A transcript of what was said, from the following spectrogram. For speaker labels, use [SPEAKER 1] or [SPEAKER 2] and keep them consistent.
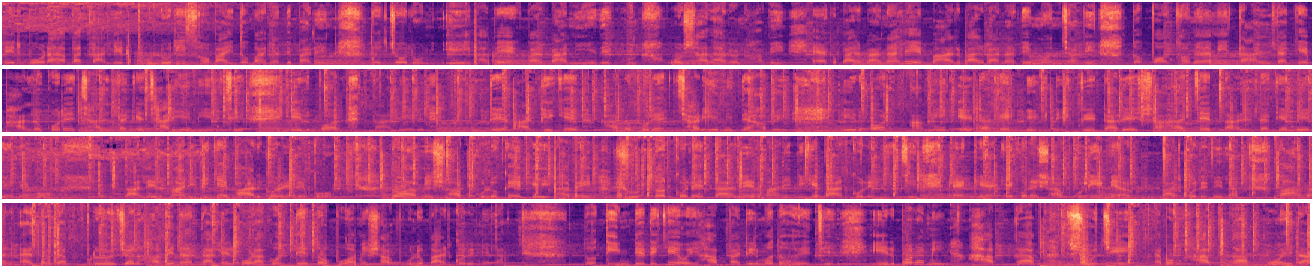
[SPEAKER 1] তালের বড়া বা তালের ফুলুরি সবাই তো বানাতে পারেন। তো চলুন, এইভাবে একবার বানিয়ে দেখুন, অসাধারণ হবে। একবার বানালে বারবার বানাতে মন যাবে। তো প্রথমে আমি তালটাকে ভালো করে ছালটাকে ছাড়িয়ে নিয়েছি। এরপর তালের তিনটে আঠিকে ভালো করে ছাড়িয়ে নিতে হবে। এরপর আমি এটাকে একটি গ্রেটারের সাহায্যে তালটাকে মেরে নেব। তালের মাড়িটিকে বার করে নেব। তো আমি সবগুলোকে এইভাবে সুন্দর করে তালের মাড়িটিকে বার করে নিচ্ছি একে একে করে সবগুলিই মে- বার করে নিলাম। তো আমার এতটা প্রয়োজন হবে না তালের বড়া করতে, তবু আমি সবগুলো বার করে নিলাম। তো তিনটে দিকে ওই হাফ বাটির মতো হয়েছে। এরপর আমি হাফ কাপ সুজি এবং হাফ কাপ ময়দা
